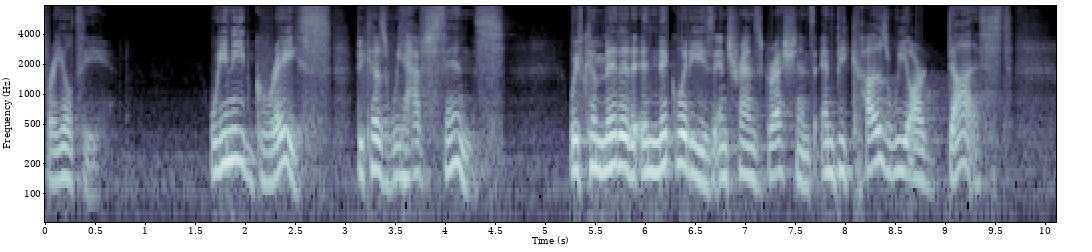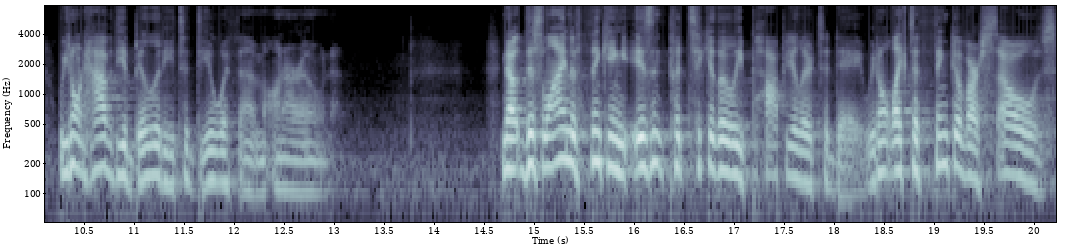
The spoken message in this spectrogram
frailty. We need grace because we have sins. We've committed iniquities and transgressions, and because we are dust, we don't have the ability to deal with them on our own. Now, this line of thinking isn't particularly popular today. We don't like to think of ourselves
